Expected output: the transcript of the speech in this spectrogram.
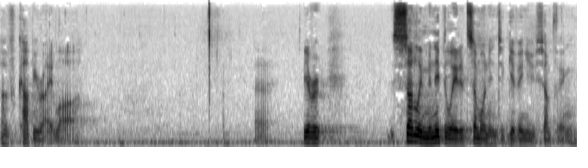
of copyright law? Uh, have you ever subtly manipulated someone into giving you something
